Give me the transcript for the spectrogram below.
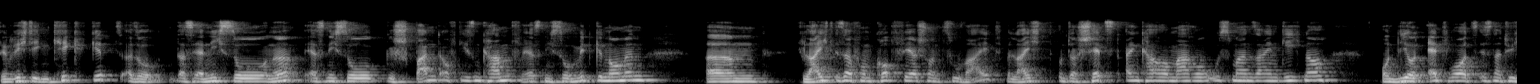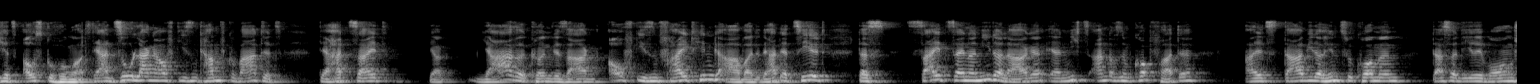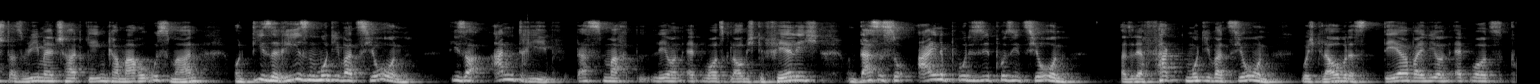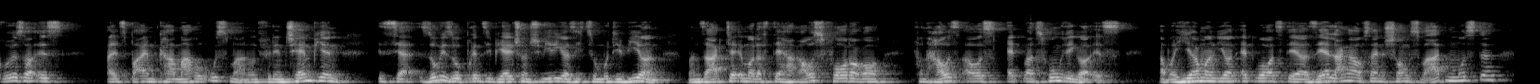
den richtigen Kick gibt, also dass er nicht so, ne, er ist nicht so gespannt auf diesen Kampf, er ist nicht so mitgenommen. Ähm, vielleicht ist er vom Kopf her schon zu weit, vielleicht unterschätzt ein Karomaro Usman seinen Gegner und Leon Edwards ist natürlich jetzt ausgehungert. Der hat so lange auf diesen Kampf gewartet. Der hat seit ja, Jahre, können wir sagen, auf diesen Fight hingearbeitet. Er hat erzählt, dass seit seiner Niederlage er nichts anderes im Kopf hatte, als da wieder hinzukommen, dass er die Revanche, das Rematch hat gegen Kamaru Usman. Und diese Riesenmotivation, dieser Antrieb, das macht Leon Edwards, glaube ich, gefährlich. Und das ist so eine Position, also der Fakt Motivation, wo ich glaube, dass der bei Leon Edwards größer ist als bei einem Kamaru Usman. Und für den Champion ist ja sowieso prinzipiell schon schwieriger, sich zu motivieren. Man sagt ja immer, dass der Herausforderer von Haus aus etwas hungriger ist. Aber hier haben wir Leon Edwards, der sehr lange auf seine Chance warten musste.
